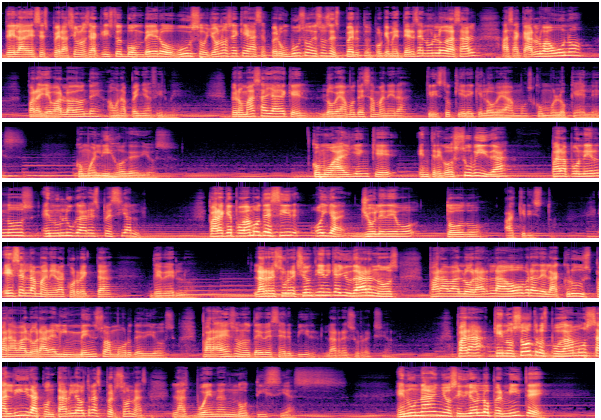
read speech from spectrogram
De la desesperación. O sea, Cristo es bombero o buzo, yo no sé qué hace, pero un buzo de esos expertos, porque meterse en un lodazal a sacarlo a uno para llevarlo a dónde? A una peña firme. Pero más allá de que lo veamos de esa manera, Cristo quiere que lo veamos como lo que Él es como el Hijo de Dios, como alguien que entregó su vida para ponernos en un lugar especial, para que podamos decir, oiga, yo le debo todo a Cristo. Esa es la manera correcta de verlo. La resurrección tiene que ayudarnos para valorar la obra de la cruz, para valorar el inmenso amor de Dios. Para eso nos debe servir la resurrección para que nosotros podamos salir a contarle a otras personas las buenas noticias. En un año, si Dios lo permite,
